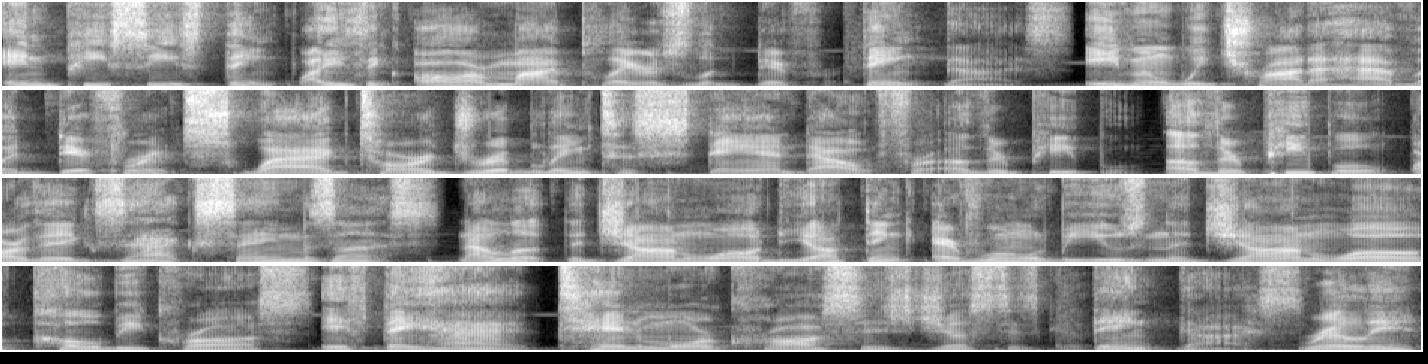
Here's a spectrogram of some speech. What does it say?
NPCs think. Why do you think all our my players look different? Think, guys. Even we try to have a different swag to our dribbling to stand out for other people. Other people are the exact same as us. Now look, the John Wall. Do y'all think everyone would be using the John Wall Kobe cross if they had 10 more crosses just as good? Think, guys. Really?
